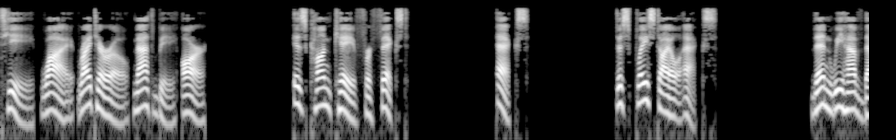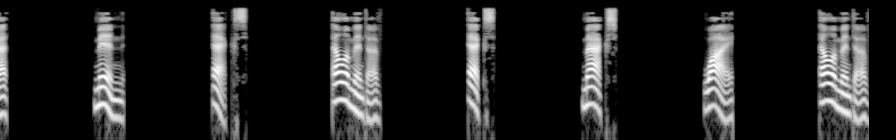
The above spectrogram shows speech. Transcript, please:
t y right arrow math b r. Is concave for fixed. X. Display style x. Then we have that min x element of x max y element of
